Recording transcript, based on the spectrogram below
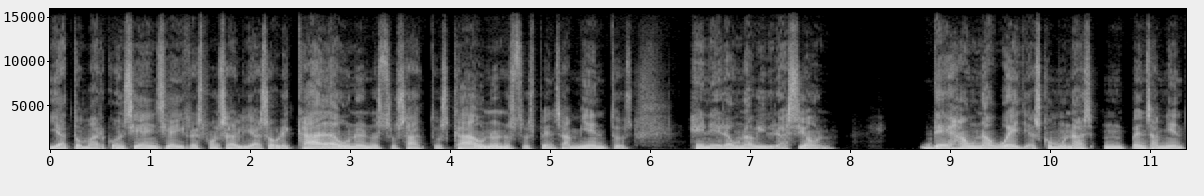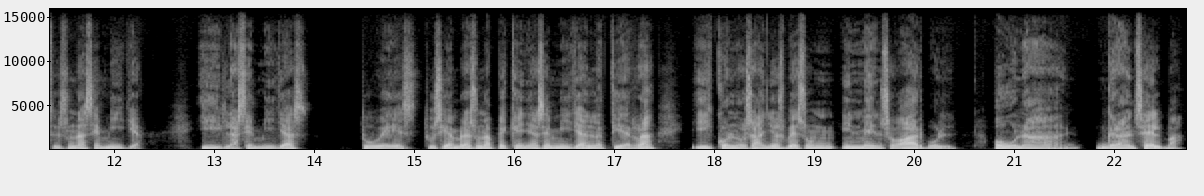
y a tomar conciencia y responsabilidad sobre cada uno de nuestros actos, cada uno de nuestros pensamientos, genera una vibración, deja una huella, es como un pensamiento, es una semilla. Y las semillas, tú ves, tú siembras una pequeña semilla en la tierra y con los años ves un inmenso árbol o una gran selva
